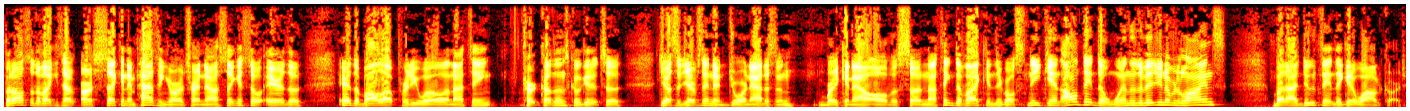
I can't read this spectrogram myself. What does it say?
But also the Vikings have, our second in passing yards right now, so they can still air the air the ball out pretty well. And I think Kirk Cousins will get it to Justin Jefferson and Jordan Addison breaking out all of a sudden. I think the Vikings are going to sneak in. I don't think they'll win the division over the Lions, but I do think they get a wild card.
